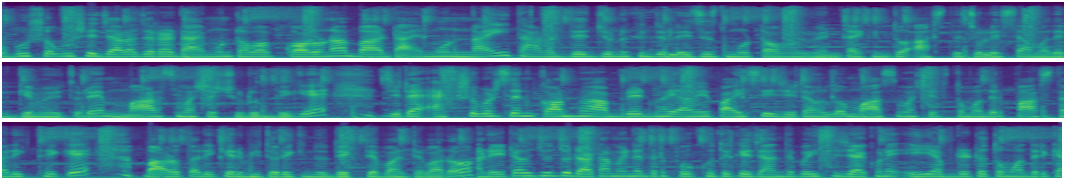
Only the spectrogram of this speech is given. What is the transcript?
অবশ্য অবশ্যই যারা যারা ডায়মন্ড টপ আপ করো না বা ডায়মন্ড নাই তাদের জন্য কিন্তু লেস স্মুথ টপ ইভেন্টটা কিন্তু আসতে চলেছে আমাদের গেমের ভিতরে মার্চ মাসের শুরুর দিকে, যেটা একশো পার্সেন্ট কনফার্ম আপডেট ভাই আমি পাইছি, যেটা হলো মার্চ মাসের তোমাদের পাঁচ তারিখ থেকে বারো তারিখের ভিতরে কিন্তু দেখতে পারতে পারো। আর এটাও যেহেতু ডাটা মাইনাদের পক্ষ থেকে জানতে পাইছি, যার কারণে এই আপডেটও তোমাদেরকে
